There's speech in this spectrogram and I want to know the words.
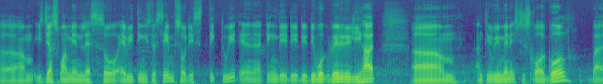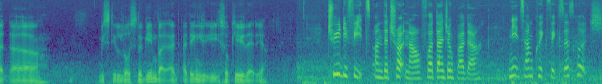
um, it's just one man less, so everything is the same. So they stick to it, and I think they, they, they work really, really hard um, until we managed to score a goal. But uh, we still lost the game, but I, I think it's okay with that, yeah. Three defeats on the trot now for Tanjong Pagar. Need some quick fixes, coach?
